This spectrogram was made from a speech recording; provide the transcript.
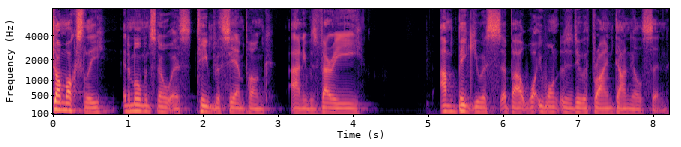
Jon Moxley, in a moment's notice, teamed with CM Punk, and he was very ambiguous about what he wanted to do with Bryan Danielson.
